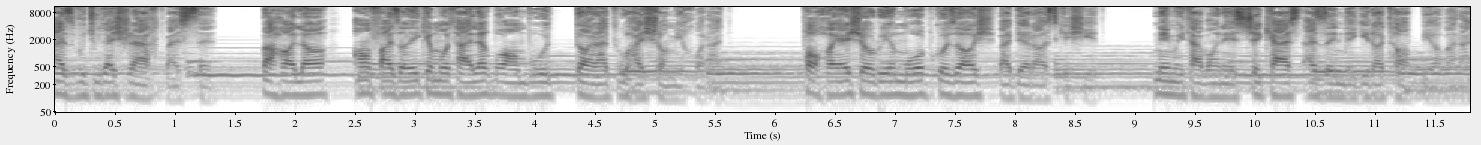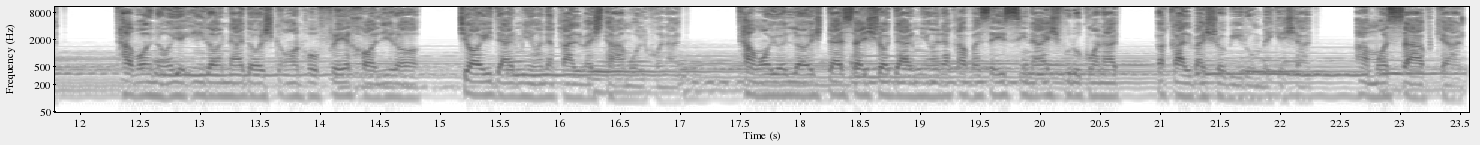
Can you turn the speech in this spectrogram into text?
از وجودش رخت بسته و حالا آن فضایی که متعلق با آن بود دارد روحش را می‌خورد. پاهایش را روی مبل گذاشت و دراز کشید نمی توانست شکست از زندگی را تاب بیاورد توانایی این را نداشت که آن حفره خالی را جایی در میان قلبش تحمل کند تمایل داشت دستش را در میان قفسه سینهاش فرو کند و قلبش را بیرون بکشد. اما صبر کرد.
